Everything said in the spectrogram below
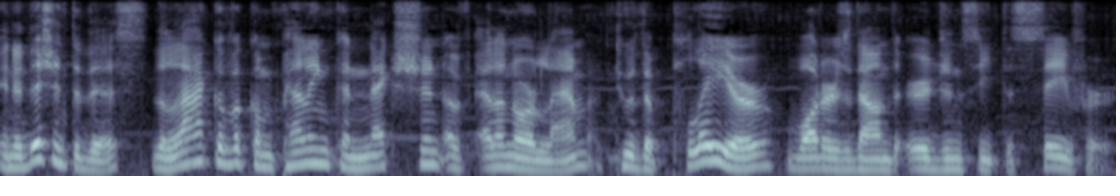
In addition to this, the lack of a compelling connection of Eleanor Lamb to the player waters down the urgency to save her.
